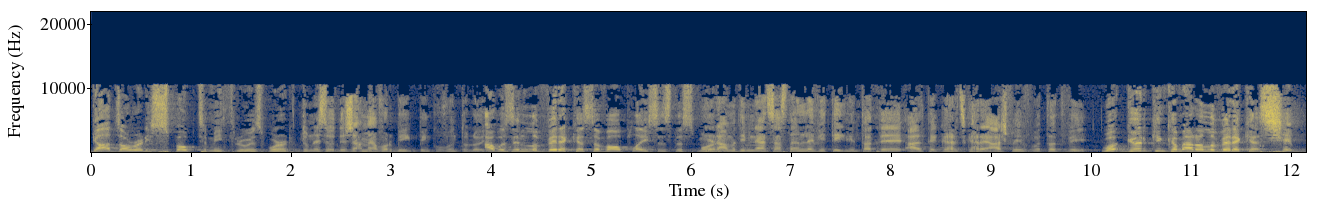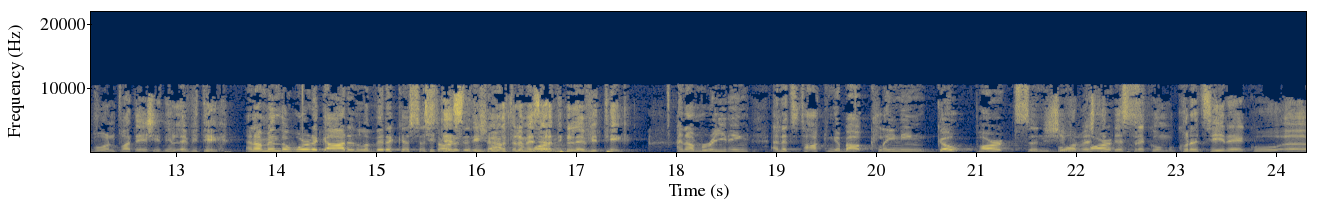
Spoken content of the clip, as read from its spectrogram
God's already spoke to me through His Word. Dumnezeu deja mi-a vorbit prin cuvântul lui. I was in Leviticus of all places this morning. Eram dimineața asta în Levitic, din toate alte cărți care aș fi putut fi. What good can come out of Leviticus? Ce bun poate ieși din Levitic. And I'm in the Word of God in Leviticus. I started Citesc in din cuvântul chapter lui Dumnezeu 1. din Levitic And I'm reading, and it's talking about cleaning goat parts and și bull vorbește parts, despre cum curățire cu uh,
